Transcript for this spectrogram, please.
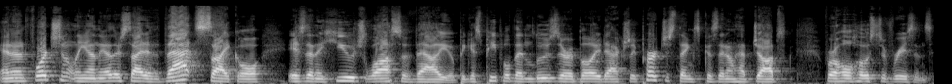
And unfortunately, on the other side of that cycle is then a huge loss of value because people then lose their ability to actually purchase things because they don't have jobs for a whole host of reasons.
